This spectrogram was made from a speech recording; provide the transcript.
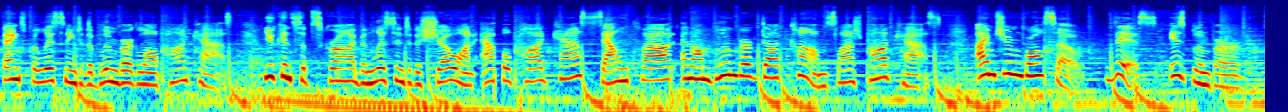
Thanks for listening to the Bloomberg Law Podcast. You can subscribe and listen to the show on Apple Podcasts, SoundCloud, and on Bloomberg.com slash podcast. I'm June Grosso. This is Bloomberg.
